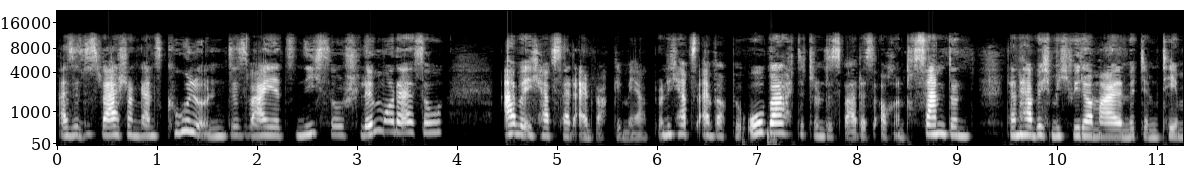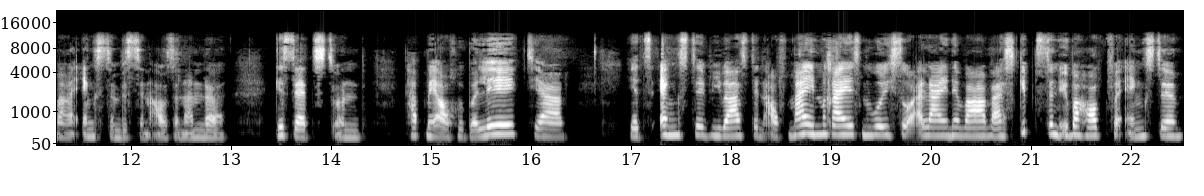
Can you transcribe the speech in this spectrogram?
Also das war schon ganz cool und das war jetzt nicht so schlimm oder so, aber ich habe es halt einfach gemerkt und ich habe es einfach beobachtet und es war das auch interessant und dann habe ich mich wieder mal mit dem Thema Ängste ein bisschen auseinandergesetzt und habe mir auch überlegt, ja, jetzt Ängste, wie war es denn auf meinen Reisen, wo ich so alleine war, was gibt's denn überhaupt für Ängste?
